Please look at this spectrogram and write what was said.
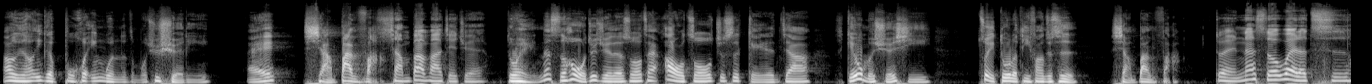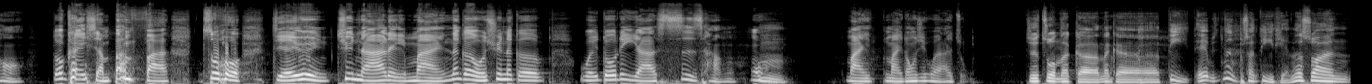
然后然后一个不会英文的怎么去雪梨？哎，想办法。想办法解决。对，那时候我就觉得说，在澳洲就是给人家给我们学习最多的地方就是想办法。对，那时候为了吃吼，都可以想办法坐捷运去哪里买那个。我去那个维多利亚市场，哦、嗯，买买东西回来煮。就是坐那个那个地，哎、那不算地铁，那算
